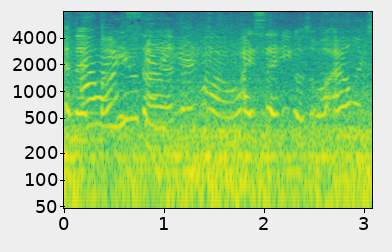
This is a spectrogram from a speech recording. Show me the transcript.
And then How my are you gonna son, get home? I said, he goes, well, Alex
